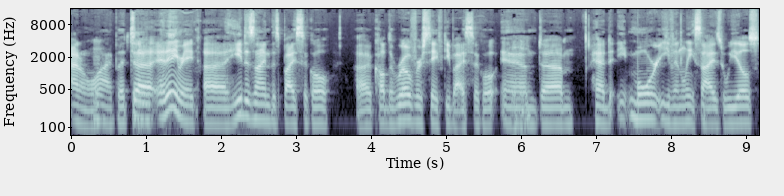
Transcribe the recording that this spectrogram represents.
I don't know Mm. why, but uh, at any rate, uh, he designed this bicycle uh, called the Rover Safety Bicycle, Mm-hmm. and um, had more evenly sized wheels.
